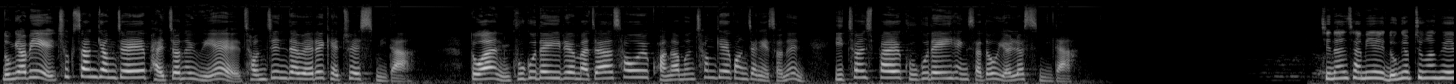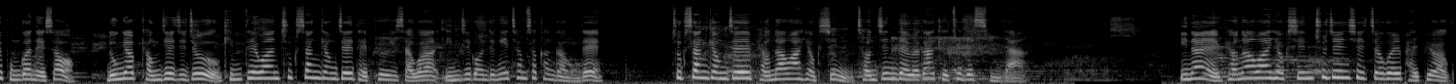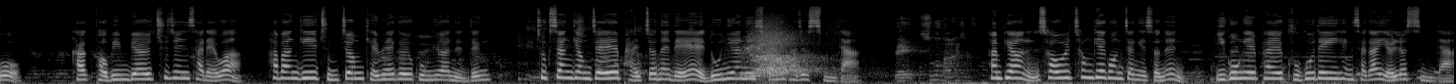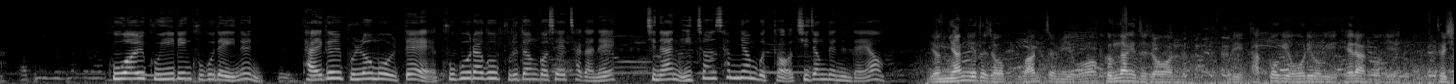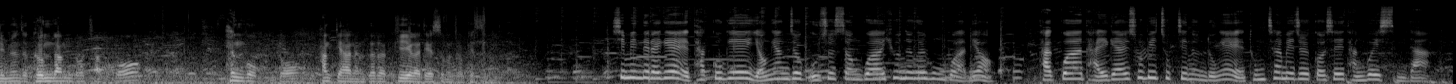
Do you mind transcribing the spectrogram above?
농협이 축산 경제의 발전을 위해 전진 대회를 개최했습니다. 또한 구구데이를 맞아 서울 광화문 청계 광장에서는 2018 구구데이 행사도 열렸습니다. 지난 3일 농협중앙회 본관에서 농협 경제지주 김태환 축산경제 대표이사와 임직원 등이 참석한 가운데 축산경제 변화와 혁신 전진대회가 개최됐습니다. 이날 변화와 혁신 추진 실적을 발표하고 각 법인별 추진 사례와 하반기 중점 계획을 공유하는 등 축산 경제의 발전에 대해 논의하는 시간을 가졌습니다. 한편 서울 청계광장에서는 2018 구구데이 행사가 열렸습니다. 9월 9일인 구구데이는 닭을 불러 모을 때 구구라고 부르던 것에 착안해 지난 2003년부터 지정됐는데요. 영양에도 좋 만점이고 건강에도 좋은 우리 닭고기, 오리고기, 계란고기 드시면서 건강도 찾고 행복도 함께하는 그런 기회가 됐으면 좋겠습니다. 시민들에게 닭고기의 영양적 우수성과 효능을 홍보하며 닭과 달걀 소비 촉진 운동에 동참해 줄 것을 당부했습니다.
